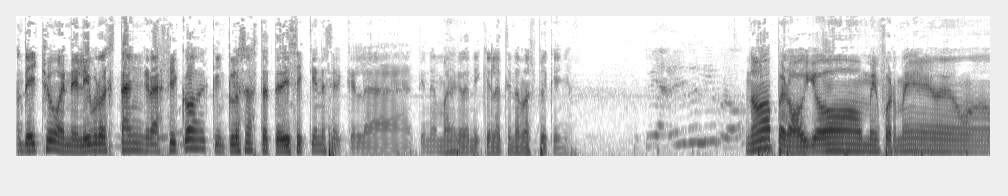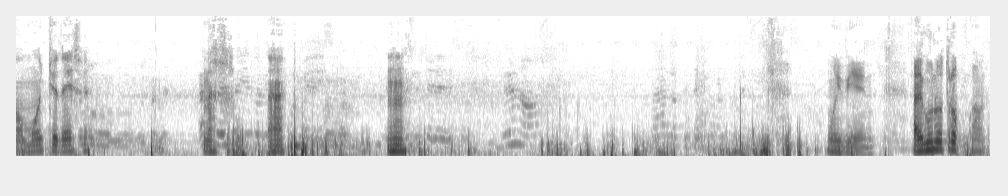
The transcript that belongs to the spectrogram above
De hecho, en el libro es tan gráfico que incluso hasta te dice quién es el que la tiene más grande y quién la tiene más pequeña. No, pero yo me informé uh, mucho de eso. No, ajá. Muy bien. ¿Algún otro? ah, bueno.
